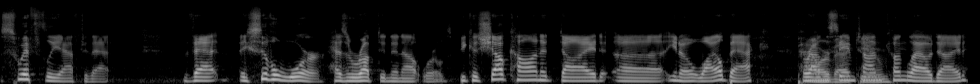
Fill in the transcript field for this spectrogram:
swiftly after that that a civil war has erupted in Outworld because Shao Kahn had died, uh, you know, a while back around Power the same time. Kung Lao died.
